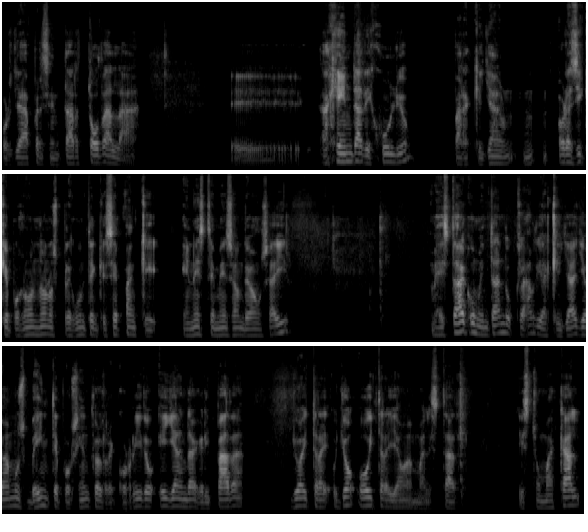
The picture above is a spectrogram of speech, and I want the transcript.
por ya presentar toda la eh, agenda de julio para que ya, ahora sí que por lo menos no nos pregunten, que sepan que en este mes a dónde vamos a ir. Me estaba comentando Claudia que ya llevamos 20% del recorrido, ella anda gripada, yo, yo hoy traía malestar estomacal,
